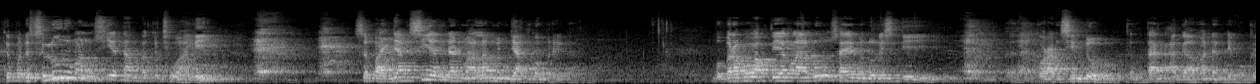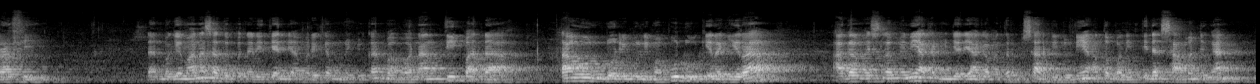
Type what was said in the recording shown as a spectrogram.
kepada seluruh manusia tanpa kecuali sepanjang siang dan malam menjangkau mereka. Beberapa waktu yang lalu saya menulis di uh, koran Sindo tentang agama dan demografi dan bagaimana satu penelitian di Amerika menunjukkan bahwa nanti pada tahun 2050 kira-kira agama Islam ini akan menjadi agama terbesar di dunia atau paling tidak sama dengan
